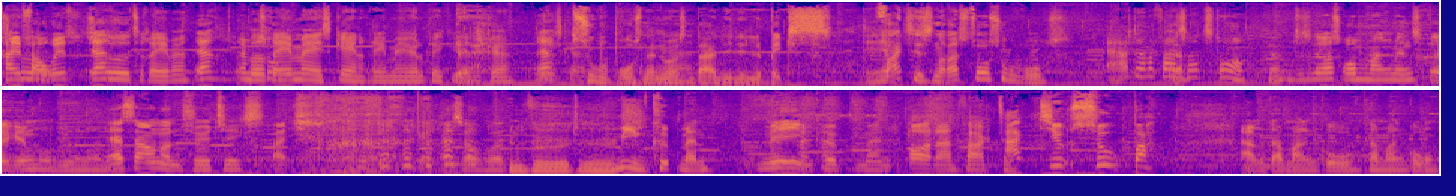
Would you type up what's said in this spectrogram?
har I en favorit? Skud til Rema. Ja, Rema Både 2. Rema i Skagen, Rema i Ølbæk. Ja. elsker. Ja. Superbrusen er nu også en dejlig lille biks. Det er- Faktisk en ret stor superbrus. Ja, den er faktisk Ja. ret stor. Ja. Det skal også rumme mange mennesker igen, må vi indrømme. Jeg savner en Føtex. Ej, det så hurtigt. En vøde. Min købmand. En købmand. Åh, der er en fakta. Aktiv super. Ja, men der er mange gode. Der er mange gode.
